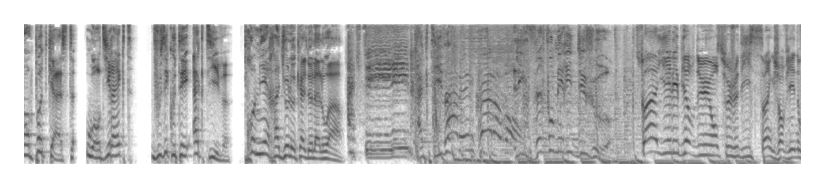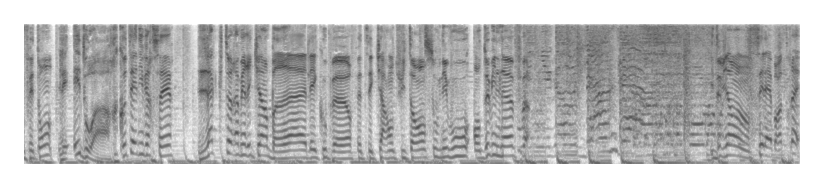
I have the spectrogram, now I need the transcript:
En podcast ou en direct, vous écoutez Active, première radio locale de la Loire. Active. Active, les infos mérites du jour. Soyez les bienvenus en ce jeudi 5 janvier, nous fêtons les Édouards. Côté anniversaire, l'acteur américain Bradley Cooper fête ses 48 ans. Souvenez-vous, en 2009, il devient célèbre, très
